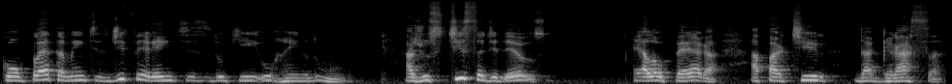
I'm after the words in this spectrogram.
completamente diferentes do que o reino do mundo. A justiça de Deus ela opera a partir da graça.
